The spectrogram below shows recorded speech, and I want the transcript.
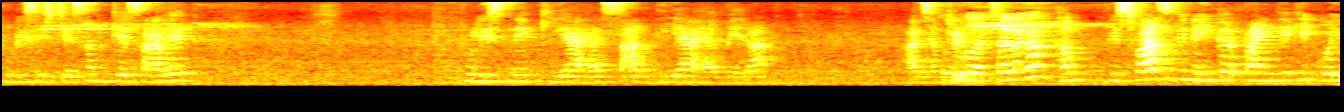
पुलिस स्टेशन के सारे पुलिस ने किया है साथ दिया है मेरा। आज हम ठीक। अच्छा लगा? हम विश्वास भी नहीं कर पाएँगे कि कोई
